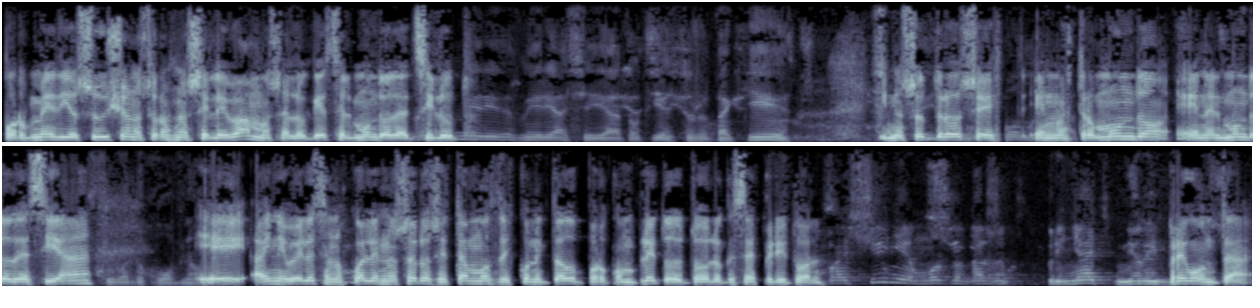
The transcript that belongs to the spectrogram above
por medio suyo nosotros nos elevamos a lo que es el mundo de Atzilut. Y nosotros en nuestro mundo, en el mundo de Asia, eh, hay niveles en los cuales nosotros estamos desconectados por completo de todo lo que sea espiritual. Pregunta,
